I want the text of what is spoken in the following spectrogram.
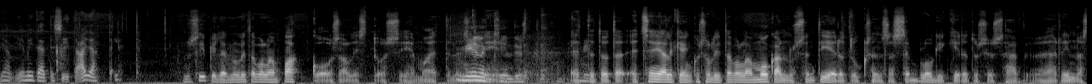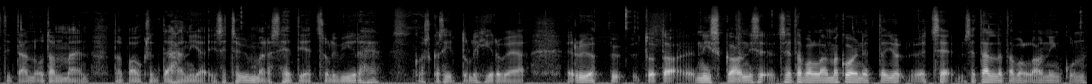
ja, ja mitä te siitä ajattelette? No Sipilän oli tavallaan pakko osallistua siihen, mä ajattelen Mielenkiintoista. Niin, että, tota, että sen jälkeen, kun se oli tavallaan mokannut sen tiedotuksensa, se blogikirjoitus, jossa hän, hän rinnasti tämän Otanmäen tapauksen tähän, ja, ja sitten se ymmärsi heti, että se oli virhe, koska siitä tuli hirveä ryöppy tota, niskaan, niin se, se tavallaan, mä koin, että, jo, että se, se tällä tavallaan niin kuin,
